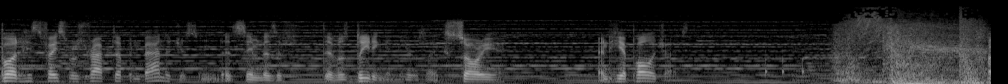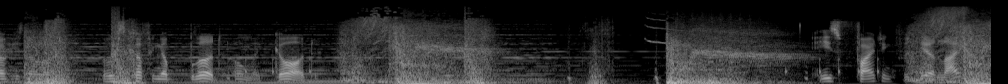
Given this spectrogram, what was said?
But his face was wrapped up in bandages and it seemed as if there was bleeding and he was like, sorry. And he apologized. Oh, he's no longer. Oh, he's coughing up blood. Oh my god. He's fighting for dear life.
